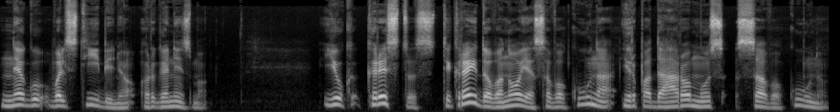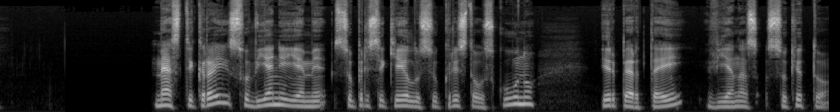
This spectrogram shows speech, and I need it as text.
negu valstybinio organizmo. Juk Kristus tikrai dovanoja savo kūną ir padaro mus savo kūnu. Mes tikrai suvienijami su prisikėlusiu Kristaus kūnu ir per tai vienas su kitu.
